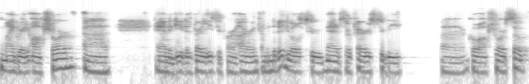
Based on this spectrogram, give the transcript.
migrate offshore. Uh, and indeed, it's very easy for our higher income individuals to manage their affairs to be uh, go offshore. So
